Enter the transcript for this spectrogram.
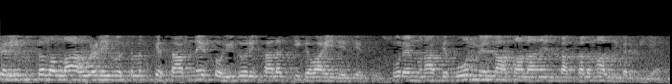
کریم صلی اللہ علیہ وسلم کے سامنے توحید و رسالت کی گواہی دیتے تھے۔ سورہ منافقون میں اللہ تعالیٰ نے ان کا کلمہ ذکر کیا ہے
